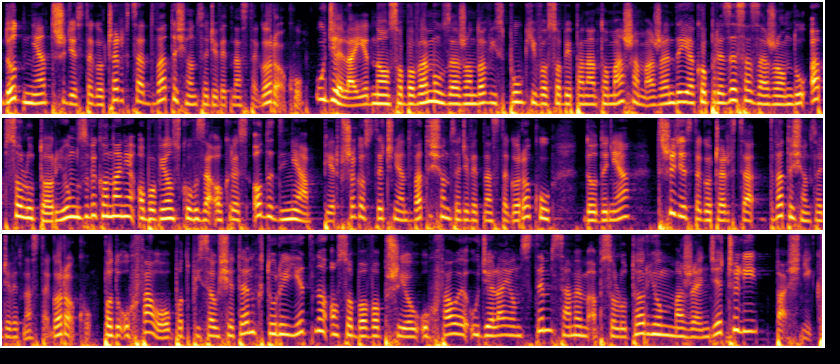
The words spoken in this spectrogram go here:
do dnia 30 czerwca 2019 roku. Udziela jednoosobowemu zarządowi spółki w osobie pana Tomasza Marzendy jako prezesa zarządu absolutorium z wykonania obowiązków za okres od dnia 1 stycznia 2019 roku do dnia 30 czerwca 2019 roku. Pod uchwałą podpisał się ten, który jednoosobowo przyjął uchwałę udzielając tym samym absolutorium Marzendzie, czyli Paśnik.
